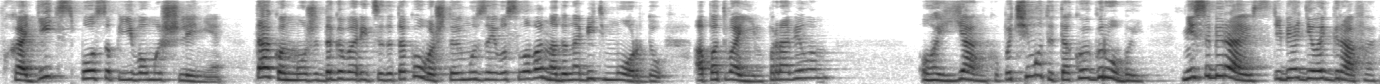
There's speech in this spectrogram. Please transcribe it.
входить в способ его мышления. Так он может договориться до такого, что ему за его слова надо набить морду, а по твоим правилам... Ой, Янку, почему ты такой грубый? Не собираюсь с тебя делать графа,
